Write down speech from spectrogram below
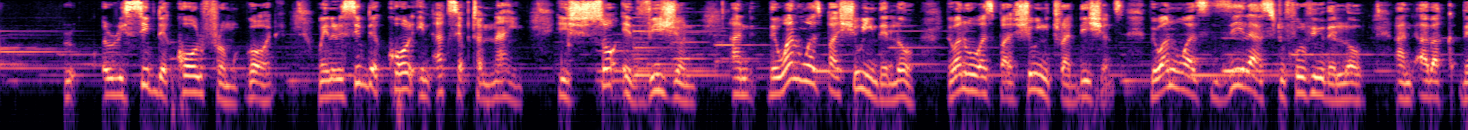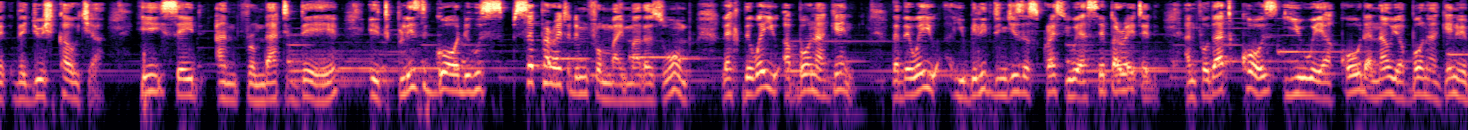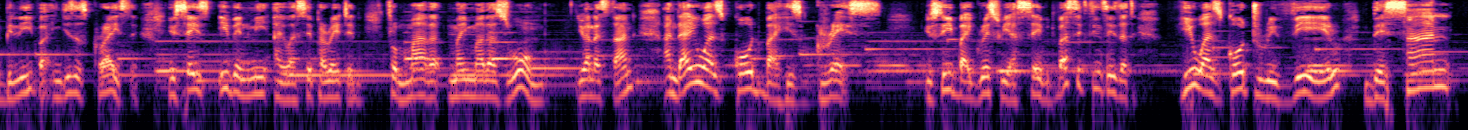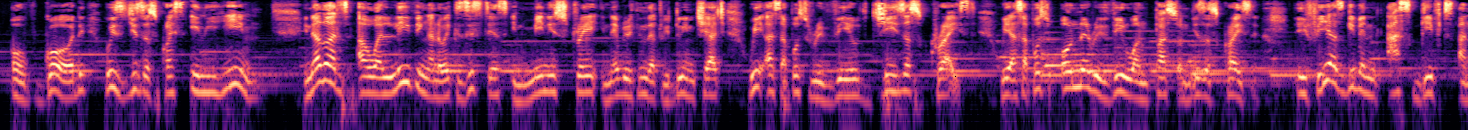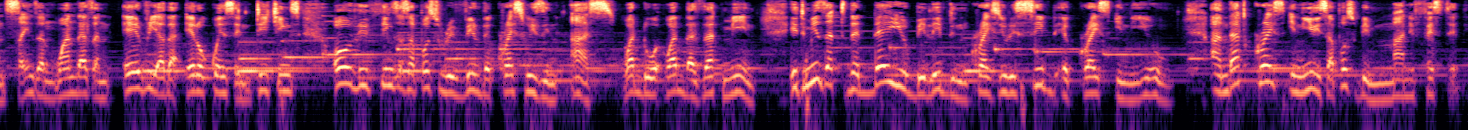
received a call from God. When he received a call in Acts chapter 9, he saw a vision. And the one who was pursuing the law, the one who was pursuing traditions, the one who was zealous to fulfill the law and other the, the Jewish culture, he said, and from that day it pleased God who separated him from my mother's womb. Like the way you are born again, that the way you, you believed in Jesus Christ, you were separated. And for that cause, you were called and now you are born again, you're a believer in Jesus Christ. He says, Even me, I was separated from mother, my mother's womb. You understand? And I was called by his grace. You see, by grace we are saved. Verse 16 says that he was called to reveal the Son of God, who is Jesus Christ in Him. In other words, our living and our existence in ministry, in everything that we do in church, we are supposed to reveal Jesus Christ. We are supposed to only reveal one person, Jesus Christ. If He has given us gifts and signs and wonders and every other eloquence and teachings, all these things are supposed to reveal the Christ who is in us. What do what does that mean? It means that the day you believed in Christ, you received a Christ in you, and that Christ in you is supposed to be manifested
